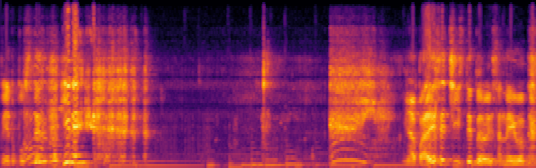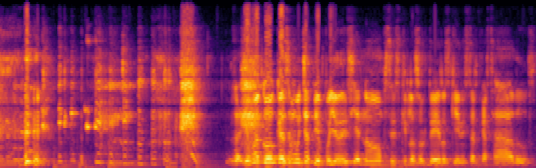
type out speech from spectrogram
Pero pues ustedes no quieren. Mira, parece chiste, pero es anécdota. o sea, yo me acuerdo que hace mucho tiempo yo decía, no, pues es que los solteros quieren estar casados,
